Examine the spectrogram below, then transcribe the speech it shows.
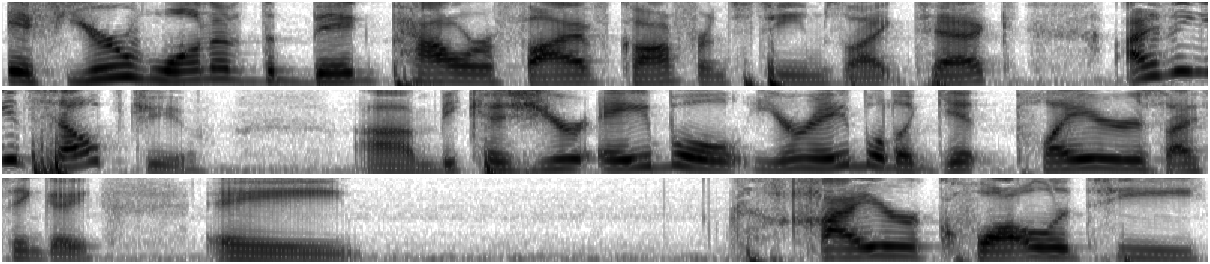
If you're one of the big Power Five conference teams like Tech, I think it's helped you um, because you're able you're able to get players. I think a a higher quality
